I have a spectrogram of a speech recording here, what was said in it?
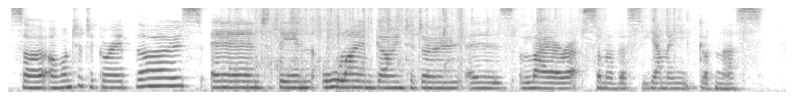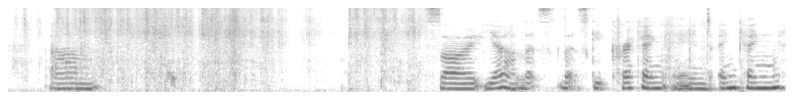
So I wanted to grab those and then all I am going to do is layer up some of this yummy goodness. Um, so yeah, let's let's get cracking and inking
